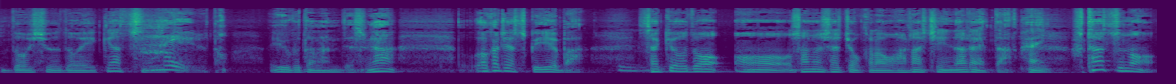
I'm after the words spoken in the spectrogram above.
同収同益が続いていると。いうことなんですが、わかりやすく言えば、先ほど、お佐野社長からお話になられた、はい二つの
